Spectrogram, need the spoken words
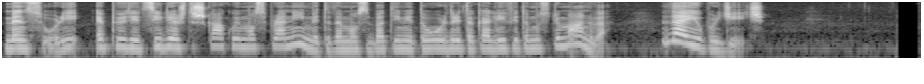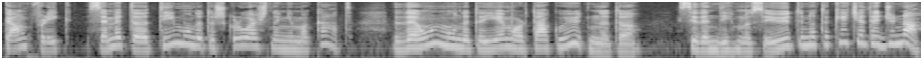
Mensuri e pyeti cili është shkaku i mospranimit dhe moszbatimit të urdhrit të kalifit të muslimanëve, dhe ai u përgjigj. Kam frikë se me të ti mund të shkruash ndonjë mëkat dhe unë mund të jem ortaku yt në të, si dhe ndihmësi yt në të keqe dhe gjynah.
